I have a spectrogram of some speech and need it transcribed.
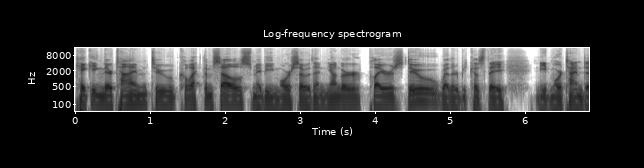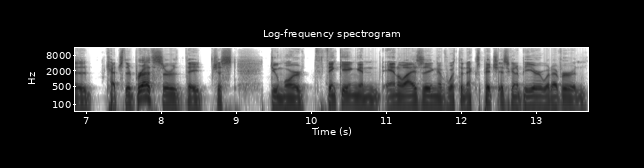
taking their time to collect themselves, maybe more so than younger players do, whether because they need more time to catch their breaths or they just do more thinking and analyzing of what the next pitch is going to be or whatever. And,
